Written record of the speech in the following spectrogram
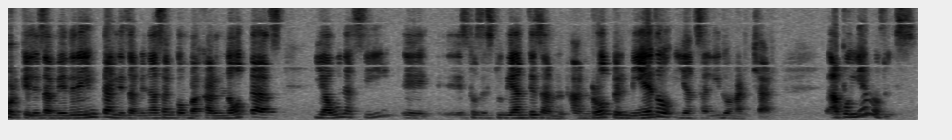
Porque les amedrentan, les amenazan con bajar notas y aún así estos estudiantes han, han roto el miedo y han salido a marchar apoyémosles.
